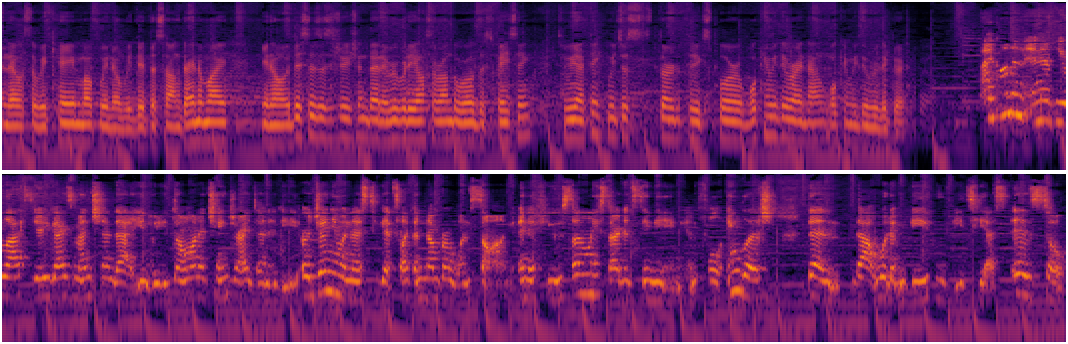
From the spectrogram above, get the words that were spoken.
And also we came up, you know, we did the song Dynamite. You know, this is a situation that everybody else around the world is facing. So we, I think we just started to explore what can we do right now? What can we do really good? I know in an interview last year, you guys mentioned that you know you don't want to change your identity or genuineness to get to like a number one song. And if you suddenly started singing in full English, then that wouldn't be who BTS is. So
